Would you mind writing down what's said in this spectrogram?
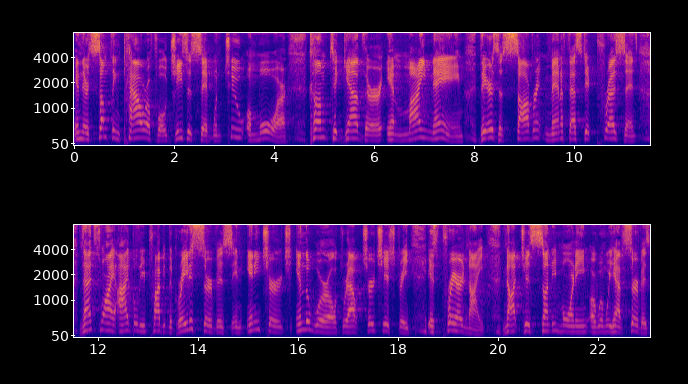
And there's something powerful. Jesus said, when two or more come together in my name, there's a sovereign manifested presence. That's why I believe probably the greatest service in any church in the world throughout church history is prayer night, not just Sunday morning or when we have service,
